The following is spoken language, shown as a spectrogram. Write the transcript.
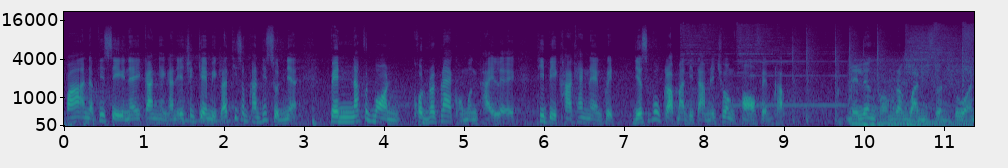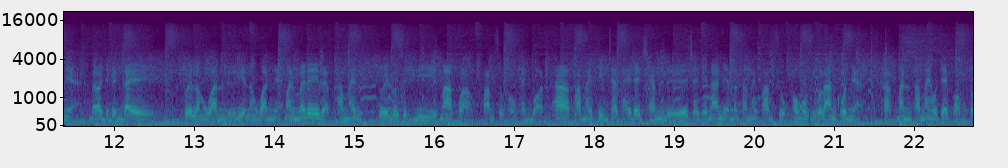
คว้าอันดับทีสี่4 ในการแข่งขันเอเชียนเกมอีก และที่สำคัญที่สุดเนี่ยเป็นนักฟุตบอลคนแรกๆของเมืองไทยเลย ที่ไปค้าแข่งในอังกฤษเดี๋ยวสักครู่กลับมาติดตามในช่วง Hall of Fame ครับ ในเรื่องของรางวัลส่วนตัวเนี่ยไม่ว่าจะเป็นได้ ถ้วยรางวัล หรือเหรียญรางวัลเนี่ยมันไม่ได้แบบทำให้ตัวเองรู้สึกดีมากกว่าความสุขของแฟนบอล ถ้าทำให้ทีมชาติไทยได้แชมป์หรือชัยชนะเนี่ยมันทำให้ความสุขของ 60กว่าล้านคนเนี่ยครับมันทำให้หัวใจพองโต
